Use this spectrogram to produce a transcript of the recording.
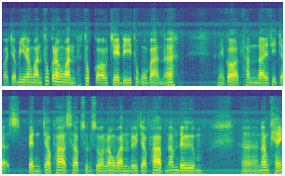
ก็จะมีรางวัลทุกรางวัลทุกกองเจดีย์ทุกหมู่บ้านนะ นี่ก็ท่านใดที่จะเป็นเจ้าภาพสนับสนุนส่วนรางวัล หรือเจ้าภาพน้ำดื่มน้ำแข็ง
